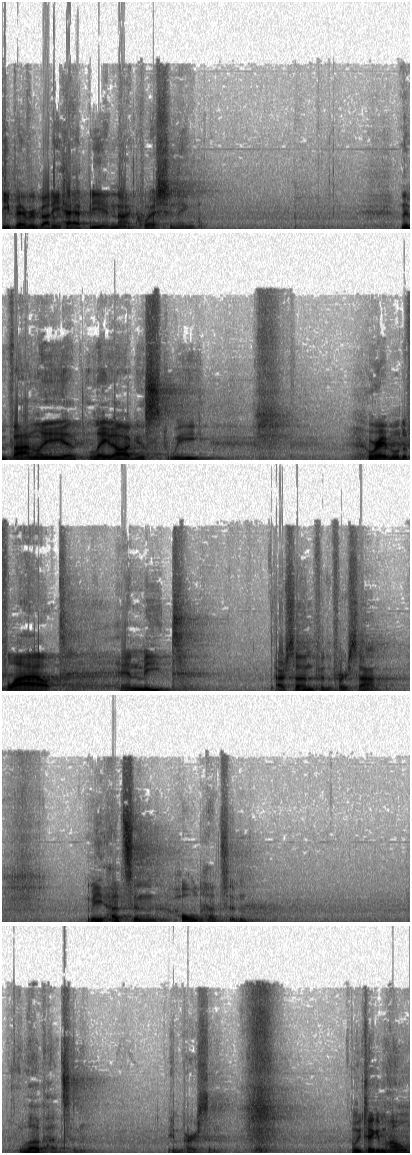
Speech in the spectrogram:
keep everybody happy and not questioning. Then finally, at late August, we were able to fly out and meet our son for the first time. Meet Hudson, hold Hudson, love Hudson in person. And we took him home.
